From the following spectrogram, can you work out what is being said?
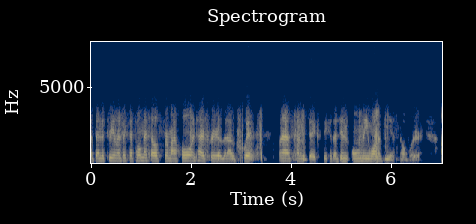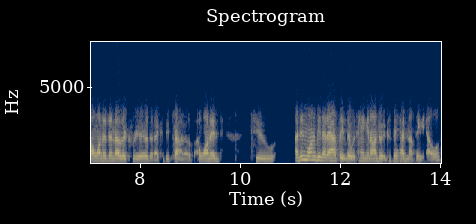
I've been to three Olympics. I told myself for my whole entire career that I would quit when I was 26 because I didn't only want to be a snowboarder. I wanted another career that I could be proud of. I wanted to. I didn't want to be that athlete that was hanging on to it because they had nothing else.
